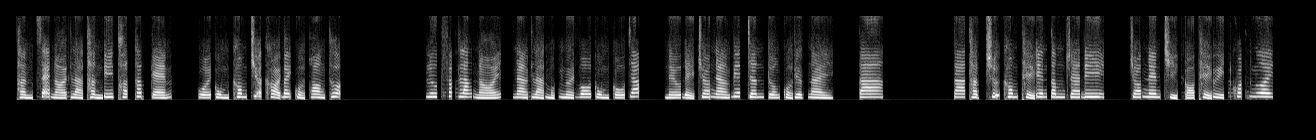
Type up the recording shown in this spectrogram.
thần sẽ nói là thần y thuật thấp kém, cuối cùng không chữa khỏi bệnh của Hoàng thượng. Lưu Phát Lăng nói, nàng là một người vô cùng cố chấp, nếu để cho nàng biết chân tướng của việc này, ta, ta thật sự không thể yên tâm ra đi, cho nên chỉ có thể ủy khuất ngươi.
